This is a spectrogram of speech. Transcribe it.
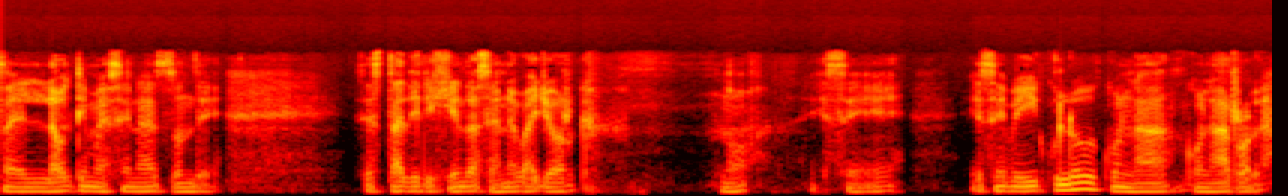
la última escena es donde se está dirigiendo hacia Nueva York, ¿no? Ese, ese vehículo con la, con la rola.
